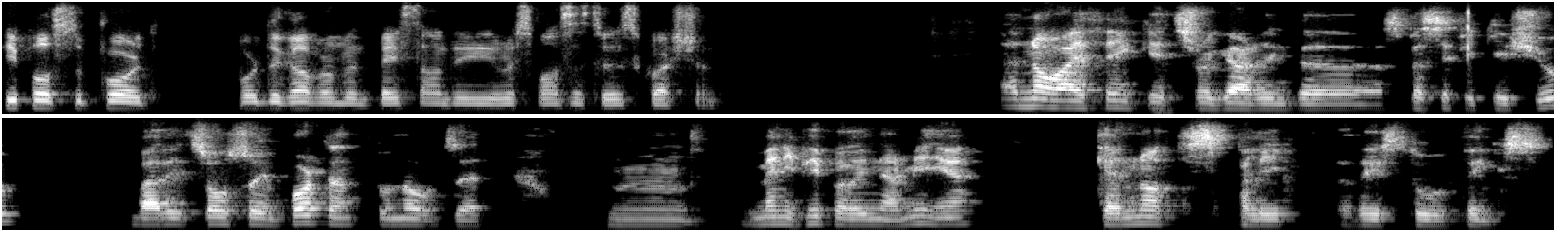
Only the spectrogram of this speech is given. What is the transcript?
people's support for the government based on the responses to this question? Uh, no, I think it's regarding the specific issue, but it's also important to note that um, many people in Armenia cannot split these two things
